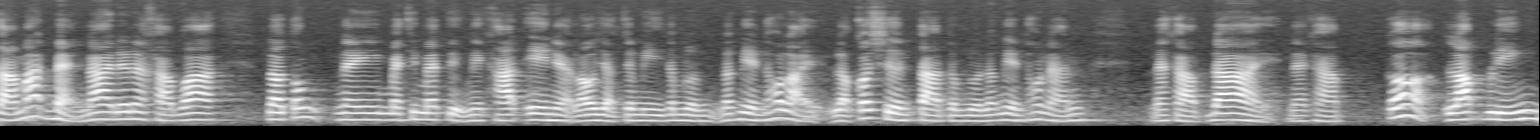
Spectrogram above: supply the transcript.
สามารถแบ่งได้ด้วยนะครับว่า เราต้องใน mathematics ใน class A เนี่ยเราอยากจะมีจำนวนนักเรียนเท่าไหร่ เราก็เชิญตามจำนวนนักเรียนเท่านั้นนะครับได้นะครับ ก็รับลิงก์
